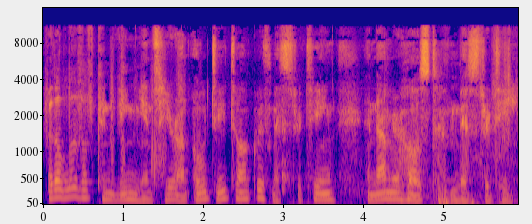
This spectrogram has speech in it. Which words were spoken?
for the love of convenience here on OT Talk with Mr. T, and I'm your host, Mr. T.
